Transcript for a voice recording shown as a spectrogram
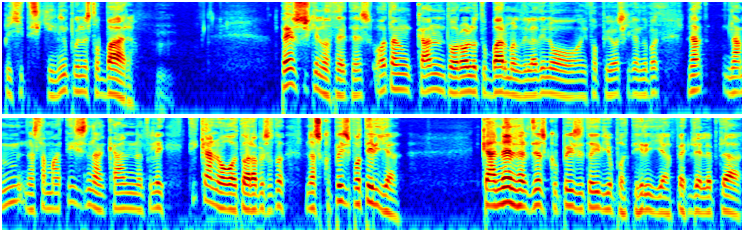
π.χ. τη σκηνή που είναι στον μπαρ. Μμ. Πες στους σκηνοθέτες, όταν κάνουν το ρόλο του μπάρμαν, δηλαδή είναι ο ηθοποιός και κάνει τον μπαρ, να, να, μην- να σταματήσεις να κάνει, να του λέει Τι κάνω εγώ τώρα πίσω από αυτό, να σκουπίζει ποτήρια. Κανένας δεν σκουπίζει το ίδιο ποτήρι για πέντε λεπτά.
